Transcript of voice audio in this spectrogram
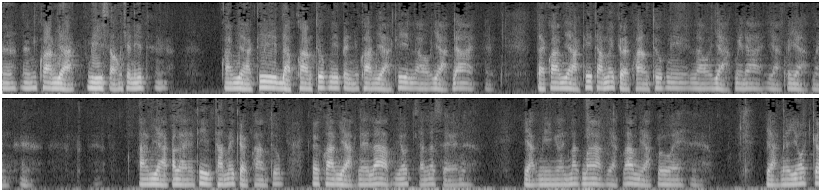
นะนั้นความอยากมีสองชนิด ความอยากที่ดับความทุกข์นี้เป็นความอยากที่เราอยากได้ แต่ความอยากที่ทำให้เกิดความทุกข์นี้เราอยากไม่ได้ อยากไปอยากมันความอยากอะไรที่ทำให้เกิดความทุกข์ก็ความอยากในลาบยศสรรเสริญอยากมีเงินมาก ๆ อยากร่ำอยากรวย อยากในยศก็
